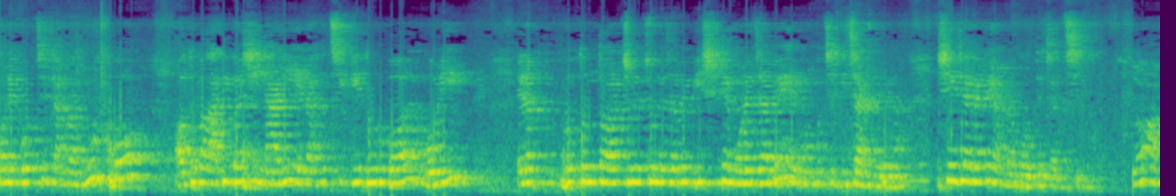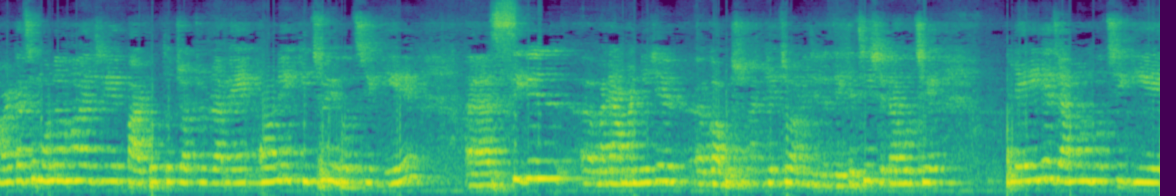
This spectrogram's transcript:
মনে করছে যে আমরা মূর্খ অথবা আদিবাসী নারী, এরা হচ্ছে গিয়ে দুর্বল, গরিব, এরা প্রত্যন্ত অঞ্চলে চলে যাবে, বিষ খেয়ে মরে যাবে এবং হচ্ছে বিচার দেবে না। সেই জায়গাটাই আমরা বলতে চাচ্ছি। আমার কাছে মনে হয় যে পার্বত্য চট্টগ্রামে অনেক কিছুই হচ্ছে গিয়ে সিভিল মানে আমার নিজের গবেষণার ক্ষেত্রেও আমি যেটা দেখেছি, সেটা হচ্ছে প্লেনে যেমন হচ্ছে গিয়ে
